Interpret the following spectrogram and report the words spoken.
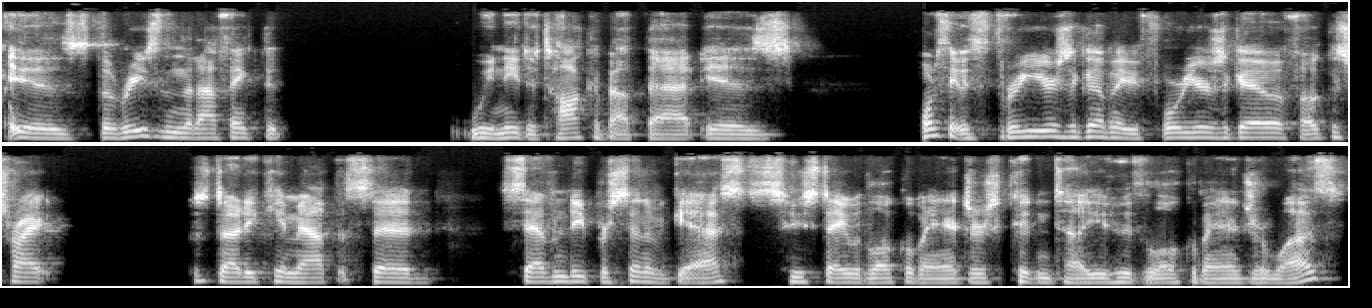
is the reason that I think that we need to talk about that is I want to say it was three years ago, maybe four years ago, a Phocuswright study came out that said 70% of guests who stay with local managers couldn't tell you who the local manager was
